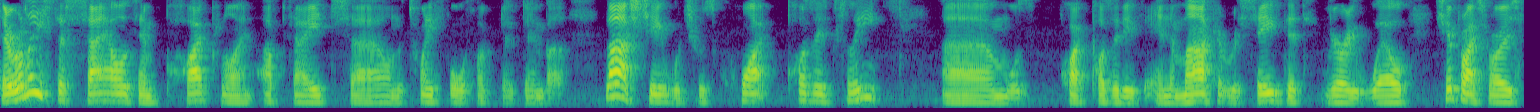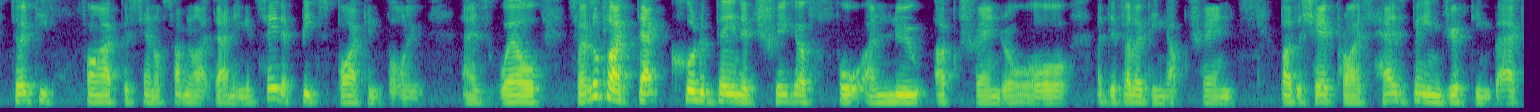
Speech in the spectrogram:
They released a sales and pipeline update uh, on the 24th of November last year, which was quite positively, um, was quite positive, and the market received it very well. Share price rose 35% or something like that, and you can see the big spike in volume as well. So it looked like that could have been a trigger for a new uptrend or a developing uptrend, but the share price has been drifting back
